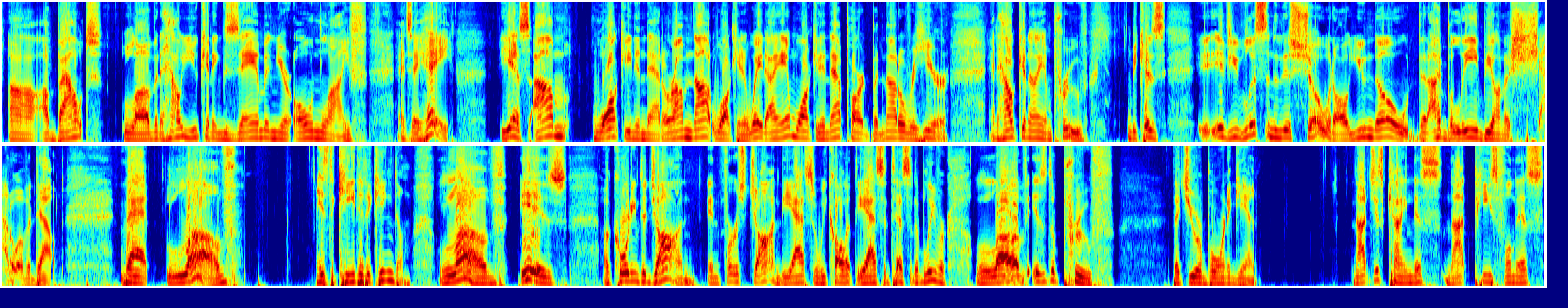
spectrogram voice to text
uh, about love and how you can examine your own life and say, hey, yes, I'm walking in that or I'm not walking in. Wait, I am walking in that part, but not over here. And how can I improve? Because if you've listened to this show at all, you know that I believe beyond a shadow of a doubt that love is the key to the kingdom. Love is, according to John in First John, the acid we call it the acid test of the believer. Love is the proof that you are born again not just kindness, not peacefulness,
